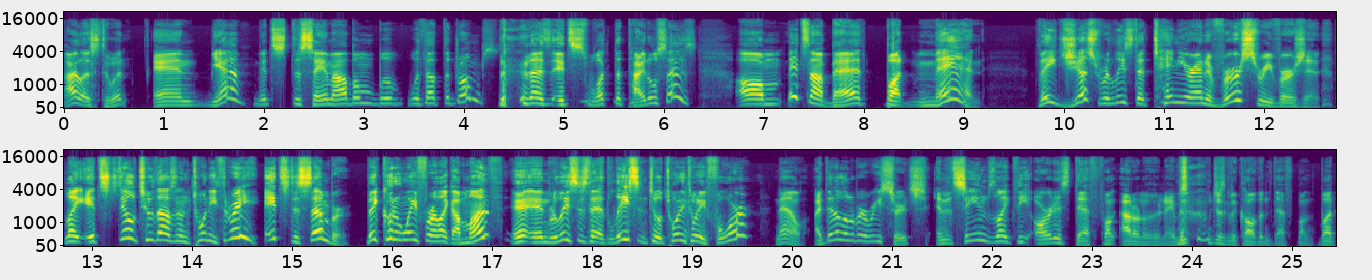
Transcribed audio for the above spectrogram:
I listened to it, and yeah, it's the same album without the drums. It's what the title says. Um, it's not bad, but man, they just released a 10 year anniversary version. Like, it's still 2023. It's December. They couldn't wait for like a month and, and release this at least until 2024? Now, I did a little bit of research, and it seems like the artist Daft Punk, I don't know their names, I'm just gonna call them Daft Punk, but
